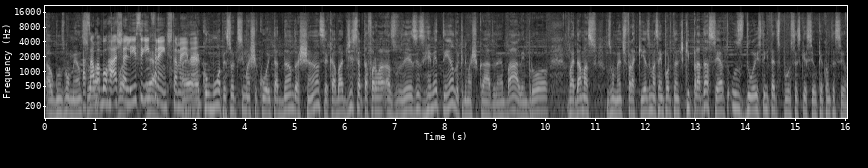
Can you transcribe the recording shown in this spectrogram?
alguns momentos. Passar uma borracha vai- ali e seguir em frente também, é, né? É comum a pessoa que se machucou e tá dando a chance acabar, de certa forma, às vezes remetendo aquele machucado, né? Bah, lembrou, vai dar umas, uns momentos de fraqueza, mas é importante que para dar certo, os dois têm que estar dispostos a esquecer o que aconteceu.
